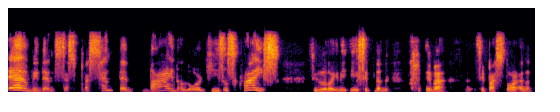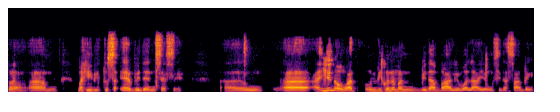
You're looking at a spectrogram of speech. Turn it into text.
evidences presented by the Lord Jesus Christ. Siguro iniisip ng iba, si pastor, ano to, um, mahilig to sa evidences eh. Um, uh, you know what? Hindi ko naman binabaliwala yung sinasabing,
